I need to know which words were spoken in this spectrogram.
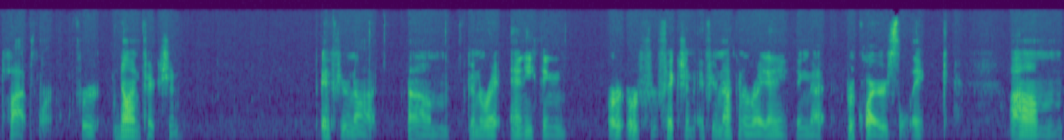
platform for nonfiction if you're not um, going to write anything or, or for fiction if you're not going to write anything that requires link. Um,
